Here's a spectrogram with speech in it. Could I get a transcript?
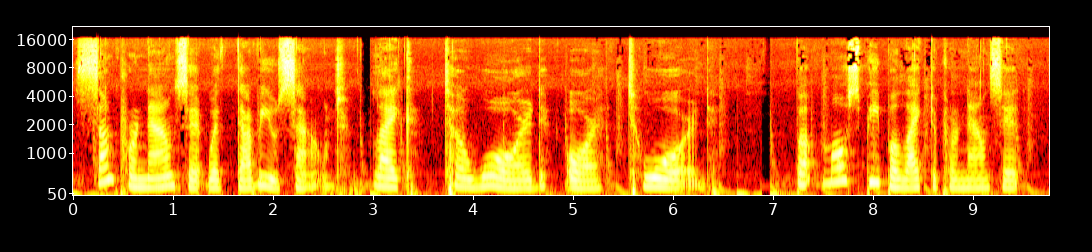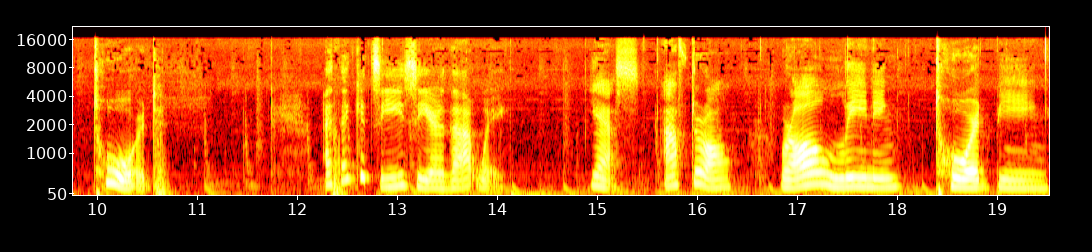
Some pronounce it with W sound, like toward or toward. But most people like to pronounce it toward. I think it's easier that way. Yes, after all, we're all leaning toward being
